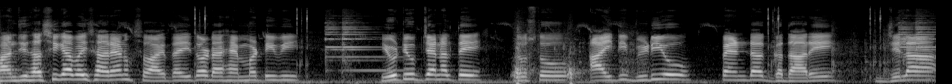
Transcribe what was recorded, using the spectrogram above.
ਹਾਂਜੀ, ਸਤਿ ਸ਼੍ਰੀ ਅਕਾਲ ਬਾਈ ਸਾਰਿਆਂ ਨੂੰ। ਸਵਾਗਤ ਹੈ ਜੀ ਤੁਹਾਡਾ ਹੈਮਰ ਟੀਵੀ YouTube ਚੈਨਲ ਤੇ। ਦੋਸਤੋ, ਅੱਜ ਦੀ ਵੀਡੀਓ ਪਿੰਡ ਗਦਾਰੇ, ਜ਼ਿਲ੍ਹਾ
